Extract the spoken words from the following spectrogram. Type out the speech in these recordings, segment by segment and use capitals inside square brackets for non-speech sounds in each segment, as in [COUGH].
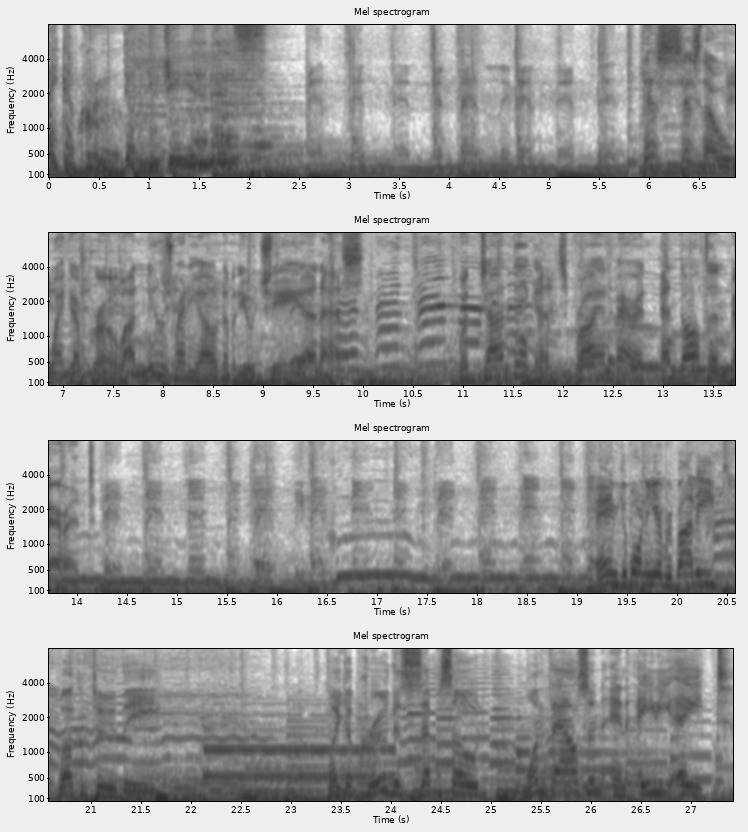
Wake Up Crew. WGNS. Men, men, men, men, manly men, men, men. This is the Wake Up Crew on News Radio WGNS with John Dinkins, Brian Barrett, and Dalton Barrett. And good morning, everybody. Welcome to the Wake Up Crew. This is episode 1088.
